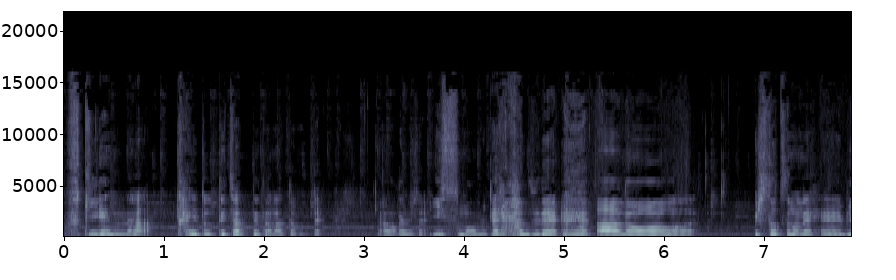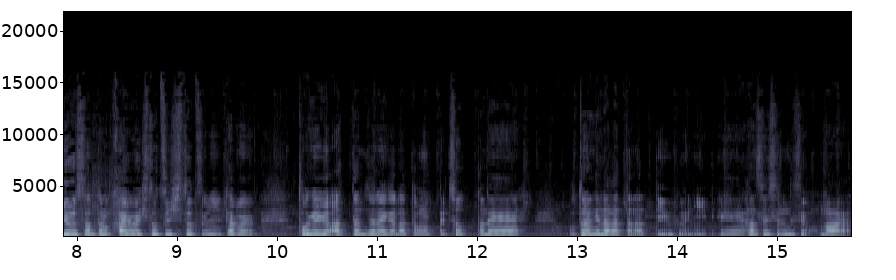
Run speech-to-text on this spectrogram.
不機嫌な態度出ちゃってたなって思って。あ、わかりました。いいっすもんみたいな感じで、あの一つのね、え、美容師さんとの会話一つ一つに多分、トゲがあったんじゃないかなと思って、ちょっとね、大人げなかったなっていう風に、えー、反省してるんですよ。まあ、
